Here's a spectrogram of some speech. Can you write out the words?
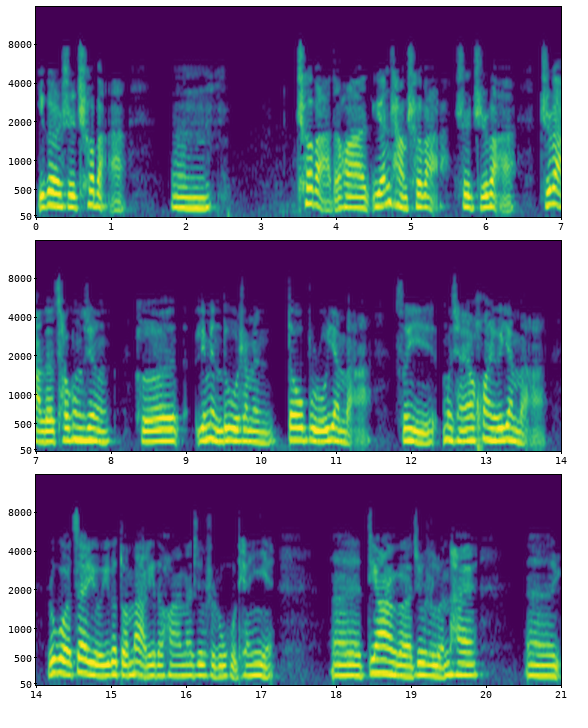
一个是车把，嗯，车把的话，原厂车把是直把，直把的操控性和灵敏度上面都不如燕把，所以目前要换一个燕把。如果再有一个短把力的话，那就是如虎添翼。嗯，第二个就是轮胎，嗯，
